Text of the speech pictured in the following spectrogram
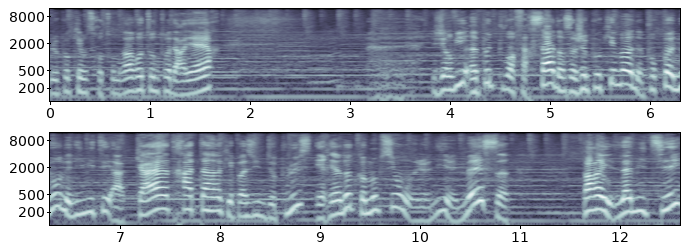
le Pokémon se retournera, retourne-toi derrière. Euh, j'ai envie un peu de pouvoir faire ça dans un jeu Pokémon. Pourquoi nous on est limité à 4 attaques et pas une de plus et rien d'autre comme option? Je dis mais mess Pareil, l'amitié,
